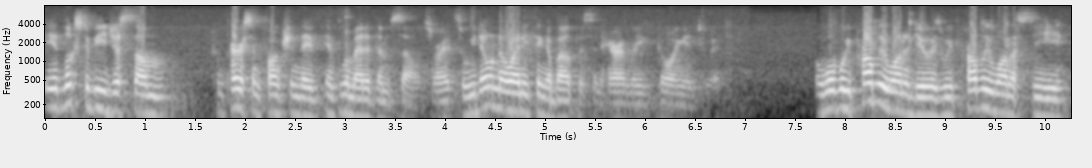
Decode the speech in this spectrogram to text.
it looks to be just some comparison function they've implemented themselves, right? So we don't know anything about this inherently going into it. But what we probably want to do is we probably want to see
